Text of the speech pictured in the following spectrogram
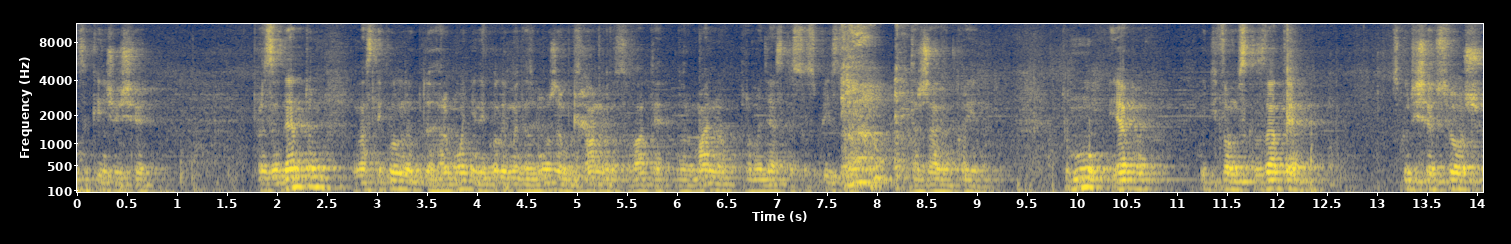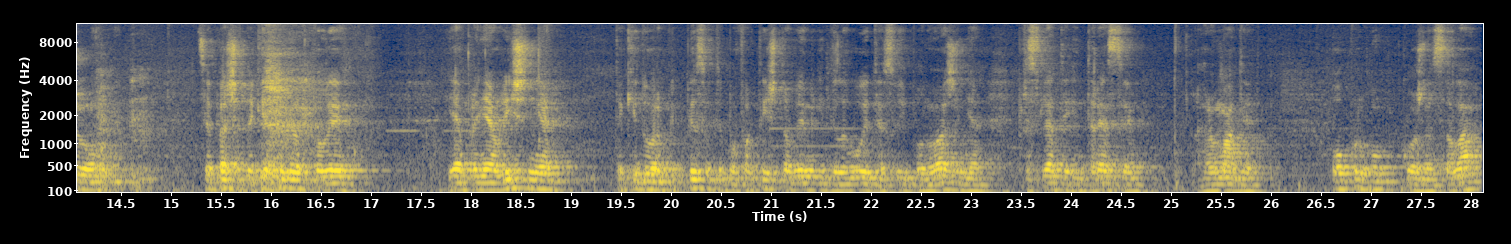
і закінчуючи президентом, у нас ніколи не буде гармонії, ніколи ми не зможемо з вами розвивати нормально громадянське суспільство в державі України. Тому я би хотів вам сказати, скоріше всього, що це перший такий приклад, коли я прийняв рішення такий договір підписувати, бо фактично ви мені делегуєте свої повноваження, представляти інтереси громади округу, кожного села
